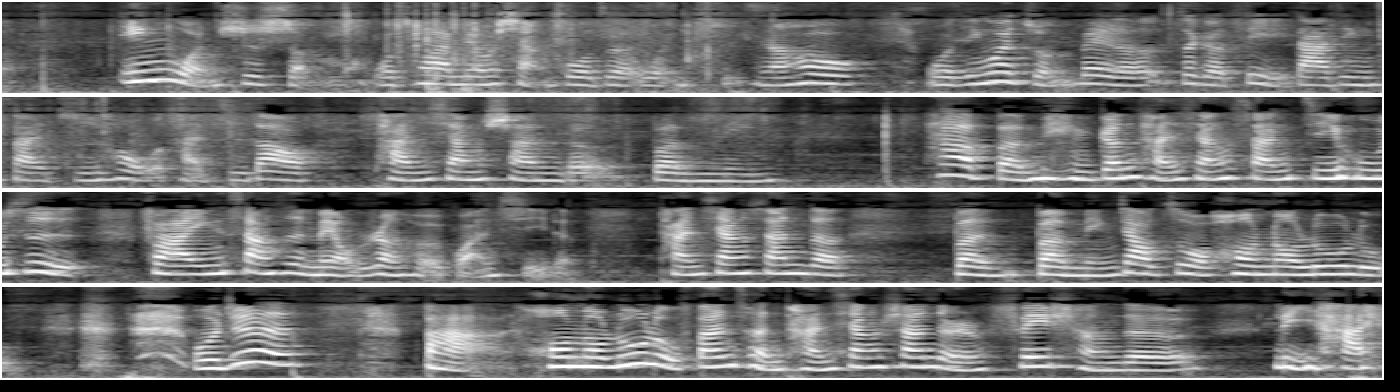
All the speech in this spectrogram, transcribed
英文是什么，我从来没有想过这个问题。然后我因为准备了这个地理大竞赛之后，我才知道檀香山的本名。他的本名跟檀香山几乎是发音上是没有任何关系的。檀香山的本本名叫做 Honolulu，我觉得把 Honolulu 翻成檀香山的人非常的厉害。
